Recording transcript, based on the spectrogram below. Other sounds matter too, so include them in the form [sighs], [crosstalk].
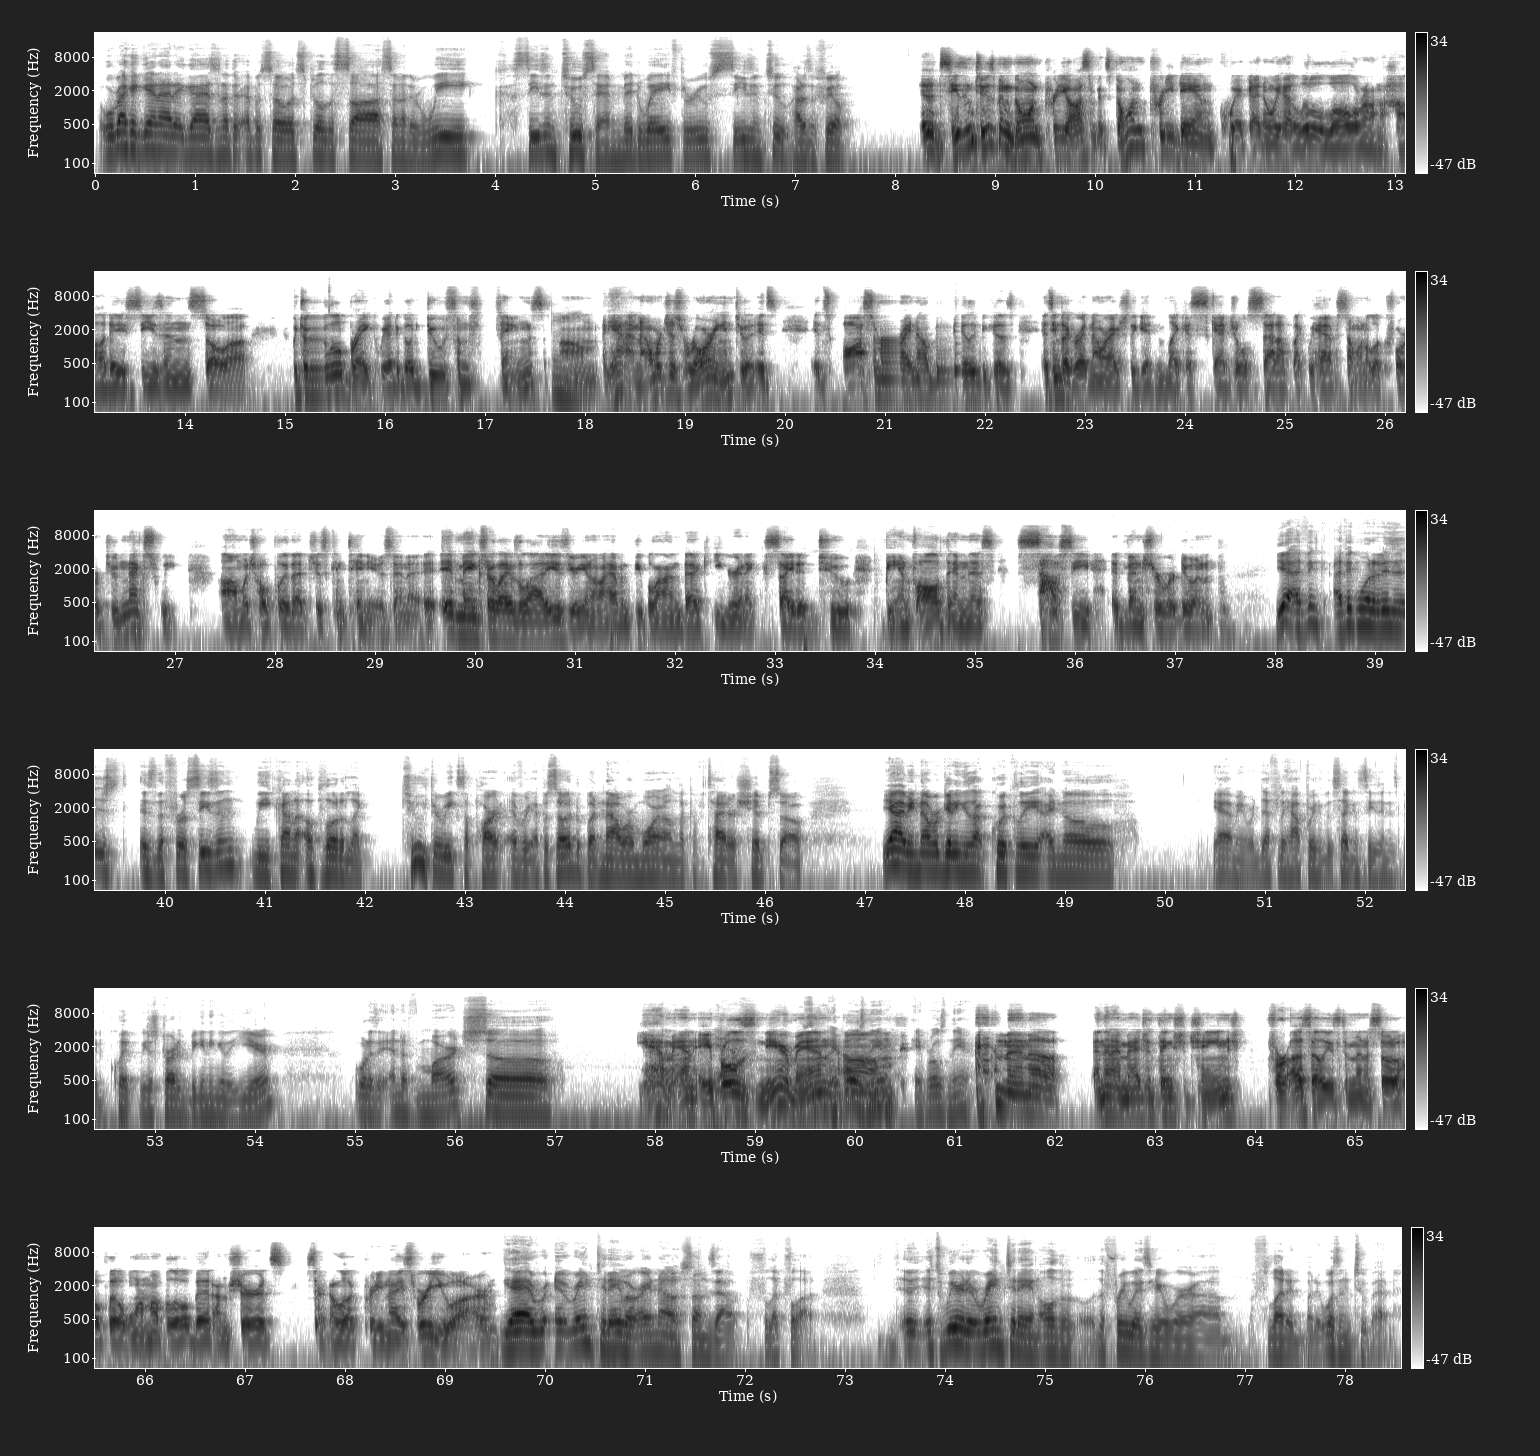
we're back again at it, guys. Another episode. Spill the sauce. Another week. Season two, Sam. Midway through season two. How does it feel? Dude, season two's been going pretty awesome. It's going pretty damn quick. I know we had a little lull around the holiday season, so uh, we took a little break. We had to go do some things. Mhm. Um, and yeah, now we're just roaring into it. It's it's awesome right now, Billy, because it seems like right now we're actually getting like a schedule set up, like we have someone to look forward to next week. Um, which hopefully that just continues and it, it makes our lives a lot easier. You know, having people on deck eager and excited to be involved in this saucy adventure we're doing. Yeah, I think I think what it is is is the first season we kind of uploaded like two three weeks apart every episode, but now we're more on like a tighter ship. So yeah, I mean now we're getting it out quickly. I know. Yeah, I mean we're definitely halfway through the second season. It's been quick. We just started beginning of the year. What is it? End of March. So Yeah, man. April's near, man. April's Um, near. April's [laughs] near. And then uh and then I imagine things should change for us at least in Minnesota. Hopefully it'll warm up a little bit. I'm sure it's starting to look pretty nice where you are. Yeah, it, it rained today, but right now sun's out, like full It's weird. It rained today, and all the the freeways here were um, flooded, but it wasn't too bad.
